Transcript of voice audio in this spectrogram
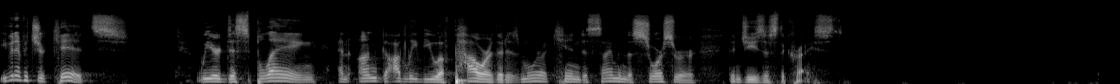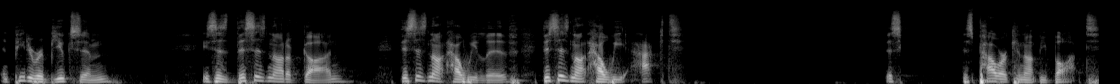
even if it's your kids, we are displaying an ungodly view of power that is more akin to Simon the sorcerer than Jesus the Christ. And Peter rebukes him. He says, This is not of God. This is not how we live. This is not how we act. This, this power cannot be bought,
